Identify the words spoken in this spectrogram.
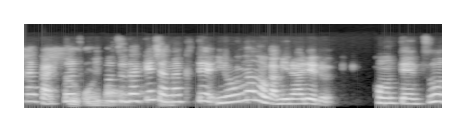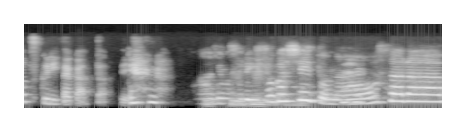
なんか一つ一つだけじゃなくていろんなのが見られるコンテンツを作りたかったっていう。あでもそれ忙しいとなおさら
